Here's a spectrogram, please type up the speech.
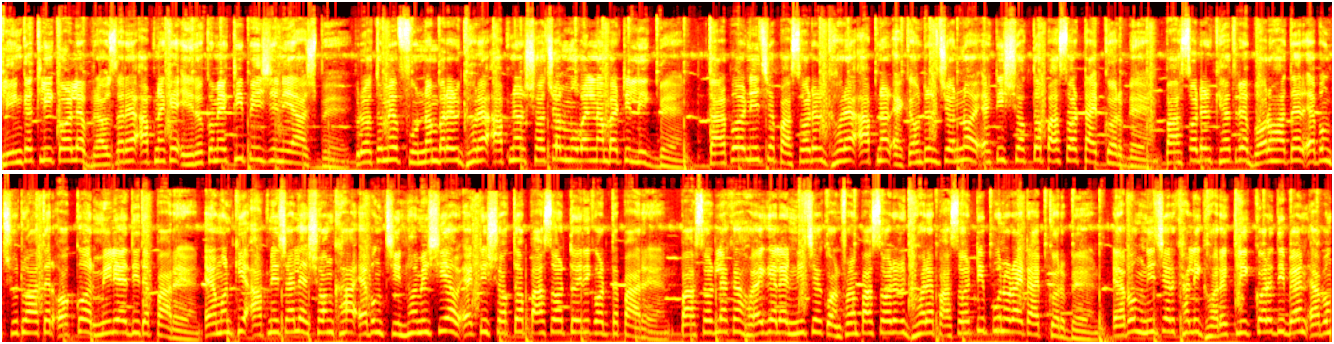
লিংকে ক্লিক করলে ব্রাউজারে আপনাকে এরকম একটি পেজে নিয়ে আসবে। প্রথমে ফোন নাম্বারের ঘরে আপনার সচল মোবাইল নাম্বারটি লিখবেন। তারপর নিচে পাসওয়ার্ডের ঘরে আপনার অ্যাকাউন্টের জন্য একটি শক্ত পাসওয়ার্ড টাইপ করবেন। পাসওয়ার্ডের ক্ষেত্রে বড় হাতের এবং ছোট হাতের অক্ষর মিলিয়ে দিতে পারেন। এমনকি আপনি চাইলে সংখ্যা এবং চিহ্ন মিশিয়েও একটি শক্ত পাসওয়ার্ড তৈরি করতে পারেন। পাসওয়ার্ড লেখা হয়ে গেলে নিচে কনফার্ম পাসওয়ার্ডের ঘরে পাসওয়ার্ডটি পুনরায় টাইপ করবেন এবং নিচের খালি ঘরে ক্লিক করে দিবেন এবং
